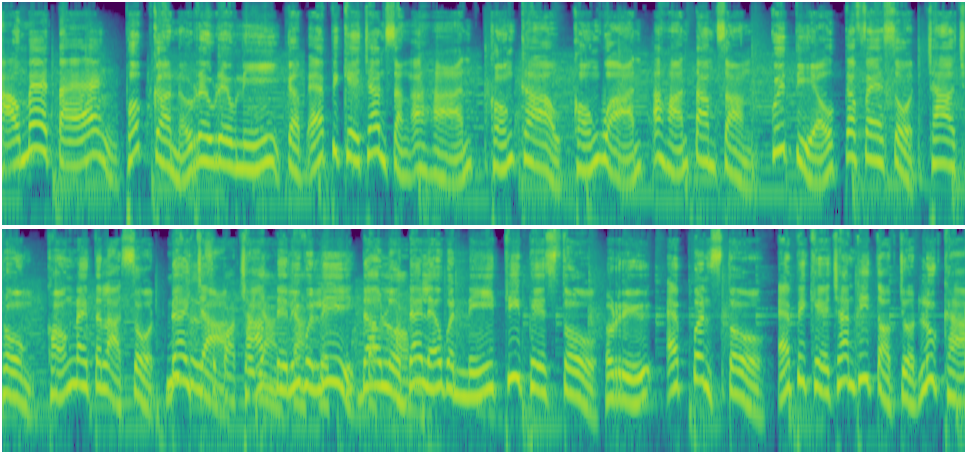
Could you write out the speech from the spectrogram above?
ช้าแม่แตง พบกันเร็วๆนี้กับแอปพลิเคชันสั่งอาหาร ของข่าว ของหวาน อาหารตามสั่งก๋วยเตี๋ยว กาแฟสด ชาชง ของในตลาดสดนี่ได้คือจากสปอร์ตตัวชาอร์ย่างจเดลิเวอรี่จากดาวน์โหลด Netflix.com ได้แล้ววันนี้ที่ Play Store หรือ Apple Store แอปพลิเคชันที่ตอบโจทย์ลูกค้า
